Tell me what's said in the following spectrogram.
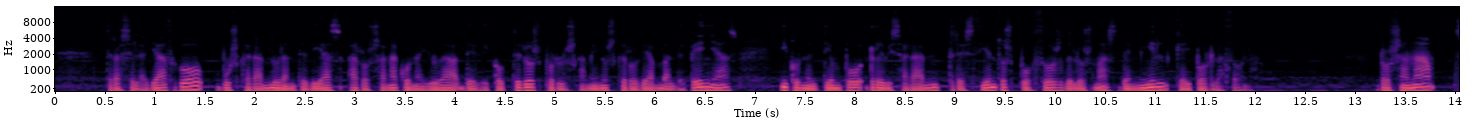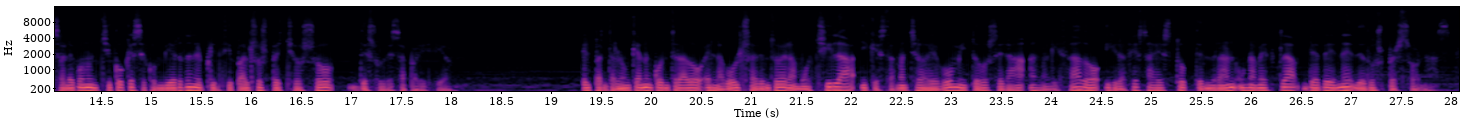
Tras el hallazgo, buscarán durante días a Rosana con ayuda de helicópteros por los caminos que rodean Valdepeñas y con el tiempo revisarán 300 pozos de los más de 1000 que hay por la zona. Rosana sale con un chico que se convierte en el principal sospechoso de su desaparición. El pantalón que han encontrado en la bolsa dentro de la mochila y que está manchado de vómito será analizado y gracias a esto obtendrán una mezcla de ADN de dos personas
